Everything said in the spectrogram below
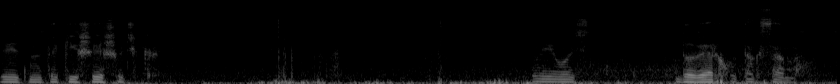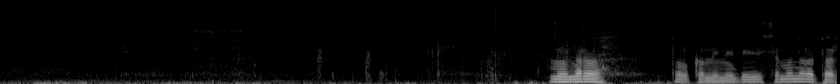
Видно такі шишечки. Ну і ось доверху так само. Монро толком і не дивився. Монро теж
